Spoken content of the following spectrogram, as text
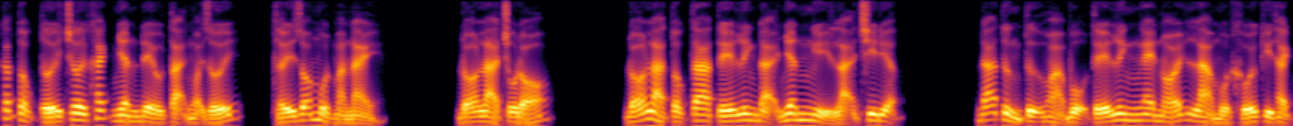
các tộc tới chơi khách nhân đều tại ngoại giới, thấy rõ một màn này. Đó là chỗ đó. Đó là tộc ta tế linh đại nhân nghỉ lại chi địa. Đã từng tự hỏa bộ tế linh nghe nói là một khối kỳ thạch,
